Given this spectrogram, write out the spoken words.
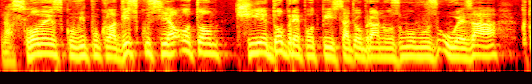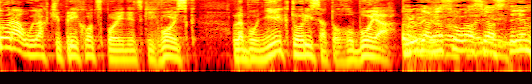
na Slovensku vypukla diskusia o tom, či je dobre podpísať obranú zmluvu z USA, ktorá uľahčí príchod spojeneckých vojsk lebo niektorí sa toho boja. Ľudia nesúhlasia s tým,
